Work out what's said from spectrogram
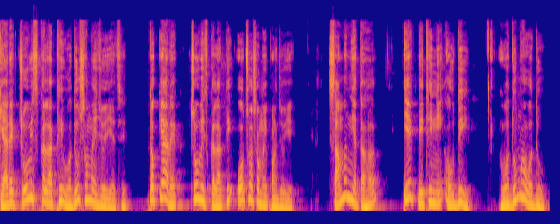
ક્યારેક ચોવીસ કલાકથી વધુ સમય જોઈએ છે. તો ક્યારેક ચોવીસ કલાકથી ઓછો સમય પણ જોઈએ. સામાન્યતઃ એક તિથિની અવધિ વધુમાં વધુ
